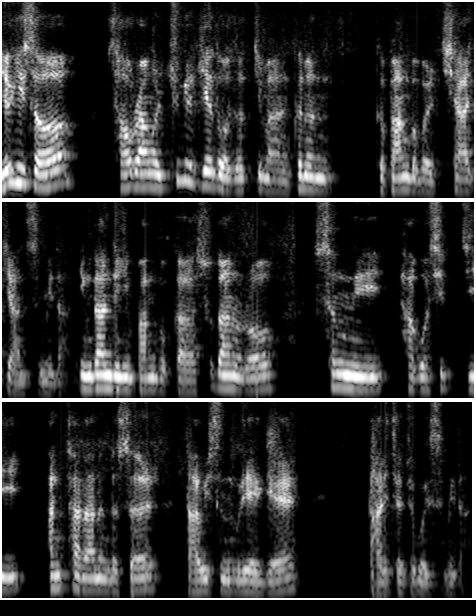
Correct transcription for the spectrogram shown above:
여기서 사울왕을 죽일 기회도 얻었지만 그는 그 방법을 취하지 않습니다. 인간적인 방법과 수단으로 승리하고 싶지 않다라는 것을 다윗은 우리에게 가르쳐 주고 있습니다.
